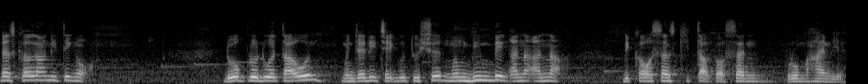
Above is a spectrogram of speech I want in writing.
Dan sekarang ni tengok 22 tahun menjadi cikgu tuition membimbing anak-anak di kawasan sekitar kawasan perumahan dia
